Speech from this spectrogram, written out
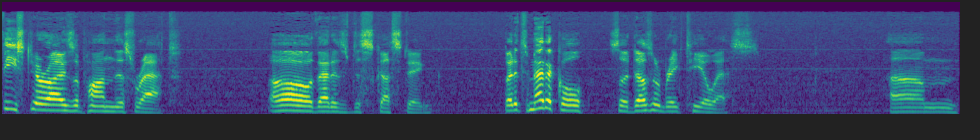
Feast your eyes upon this rat. Oh, that is disgusting. But it's medical, so it doesn't break TOS. Um,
